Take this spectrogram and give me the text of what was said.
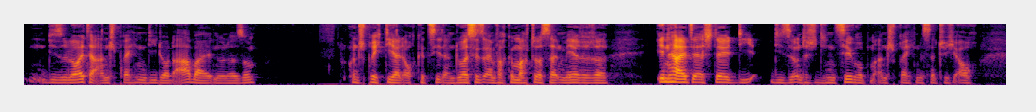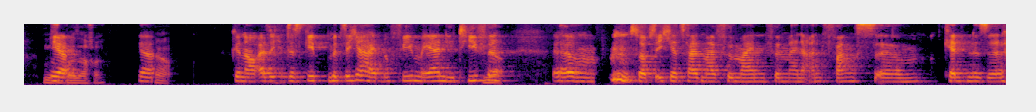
diese Leute ansprechen, die dort arbeiten oder so. Und spricht die halt auch gezielt an. Du hast jetzt einfach gemacht, du hast halt mehrere Inhalte erstellt, die diese unterschiedlichen Zielgruppen ansprechen. Das ist natürlich auch eine ja. super Sache. Ja. ja. Genau, also das geht mit Sicherheit noch viel mehr in die Tiefe. Ja. Ähm, so habe ich jetzt halt mal für, mein, für meine Anfangskenntnisse ähm,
